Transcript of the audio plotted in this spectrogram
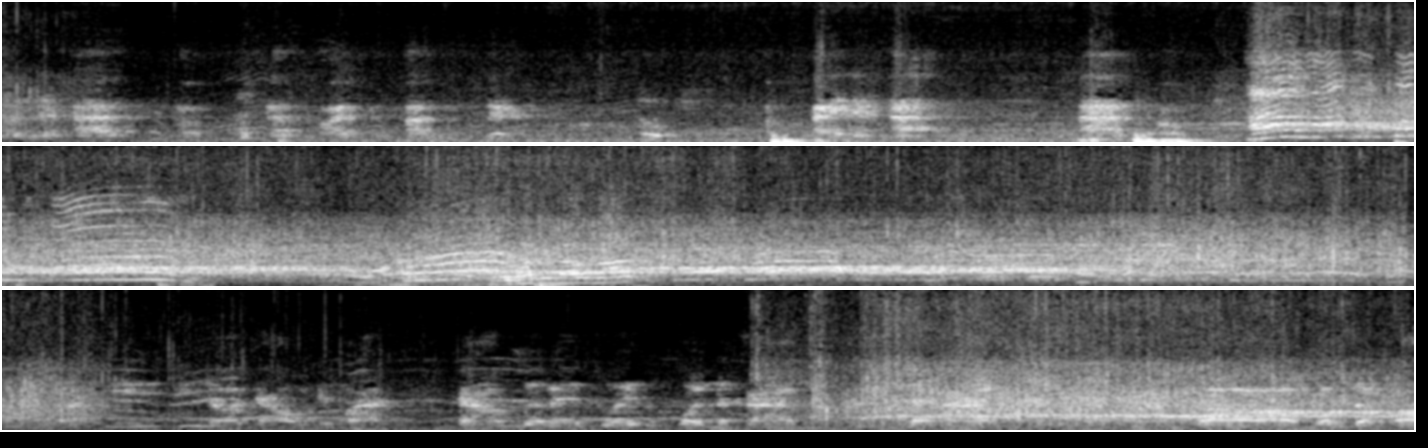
คุณนะครับขอบคุณครับขอให้ความสุขและสุขไปนะครับครับขอบคุณ เอารักลุงป้อมทำไม สวัสดีครับพี่น้องครับ วันนี้พี่น้องชาวจังหวัดชาวเมืองแม่สวยทุกคนนะครับนะครับก็ผมต้องขอ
